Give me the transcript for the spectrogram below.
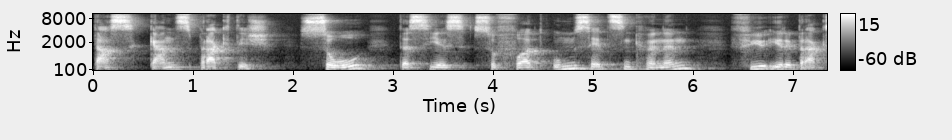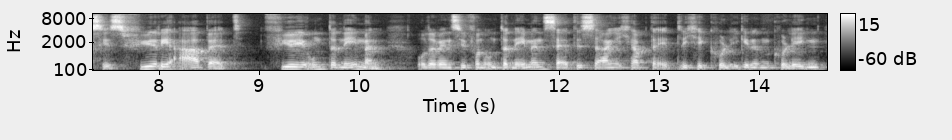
das ganz praktisch so, dass Sie es sofort umsetzen können für Ihre Praxis, für Ihre Arbeit, für Ihr Unternehmen oder wenn Sie von Unternehmensseite sagen, ich habe da etliche Kolleginnen und Kollegen,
